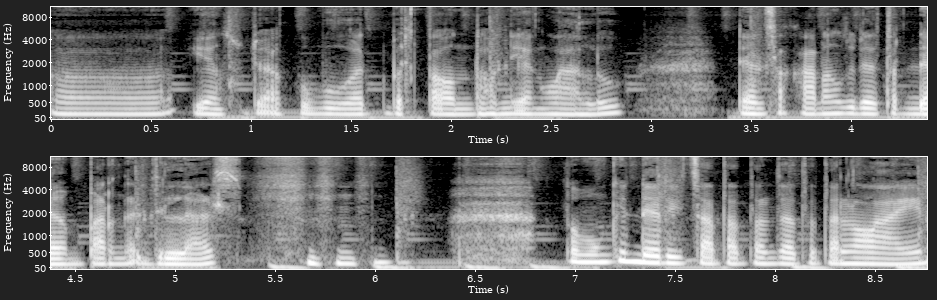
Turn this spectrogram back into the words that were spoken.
uh, yang sudah aku buat bertahun-tahun yang lalu dan sekarang sudah terdampar nggak jelas. Atau mungkin dari catatan-catatan lain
